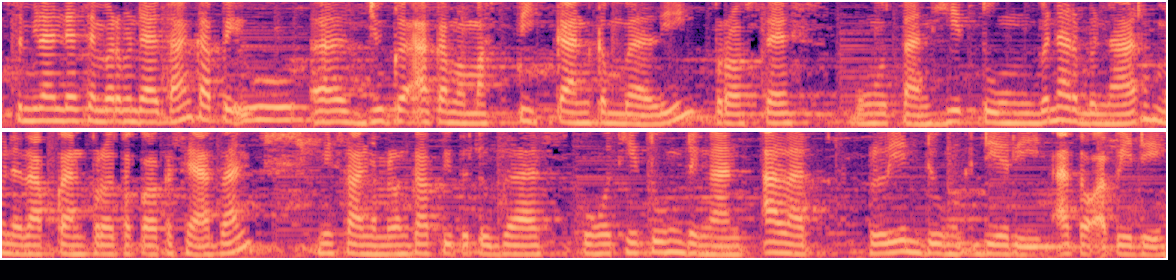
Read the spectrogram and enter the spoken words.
9 Desember mendatang KPU uh, eh, juga akan memastikan kembali proses pungutan hitung benar-benar menerapkan protokol kesehatan, misalnya melengkapi petugas pungut hitung dengan alat pelindung diri atau APD.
